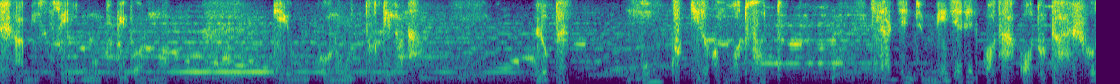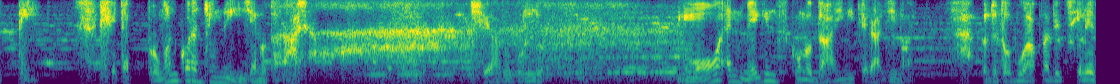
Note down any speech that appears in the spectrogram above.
স্বামী স্ত্রীর মুখ বিবর্ণ। লোকটার মুখ কীরকম অদ্ভুত। সার্জেন্ট মেজরের কথা কতটা সত্যি, সেটা প্রমাণ করার জন্যই যেন তার আশা। সে আরও বলল, ম অ্যান্ড মেগিন্স কোনো দায় নিতে রাজি নয়। কিন্তু তবু আপনাদের ছেলের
